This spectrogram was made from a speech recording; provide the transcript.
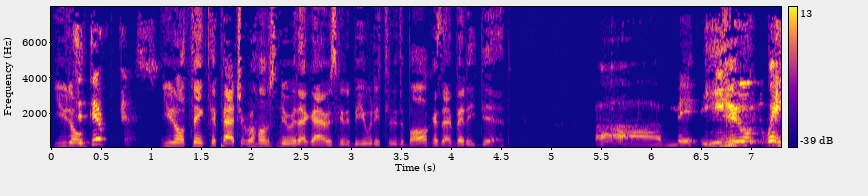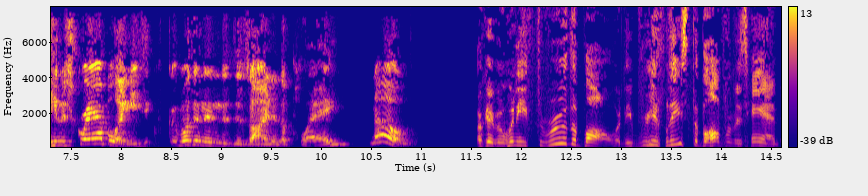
You It's a don't- difference. you don't think that Patrick Mahomes knew where that guy was going to be when he threw the ball? Because I bet he did. Uh, he knew. Wait, he was scrambling. He wasn't in the design of the play. No. Okay, but when he threw the ball, when he released the ball from his hand,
